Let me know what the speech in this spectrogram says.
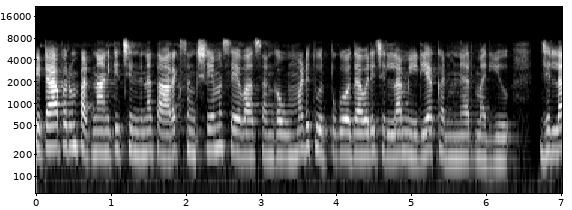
పిఠాపురం పట్టణానికి చెందిన తారక్ సంక్షేమ సేవా సంఘం ఉమ్మడి తూర్పుగోదావరి జిల్లా మీడియా కన్వీనర్ మరియు జిల్లా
